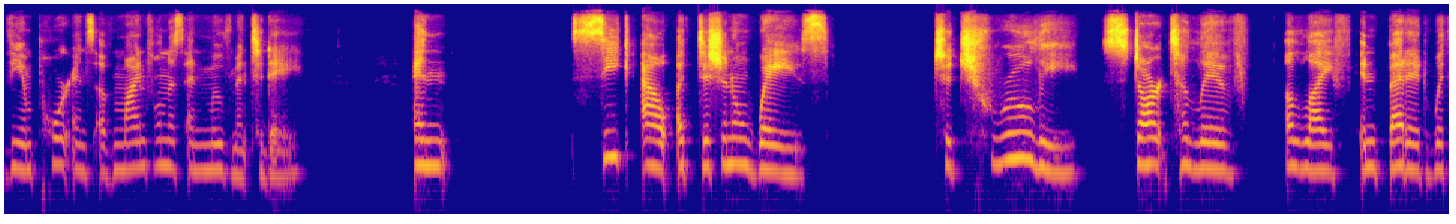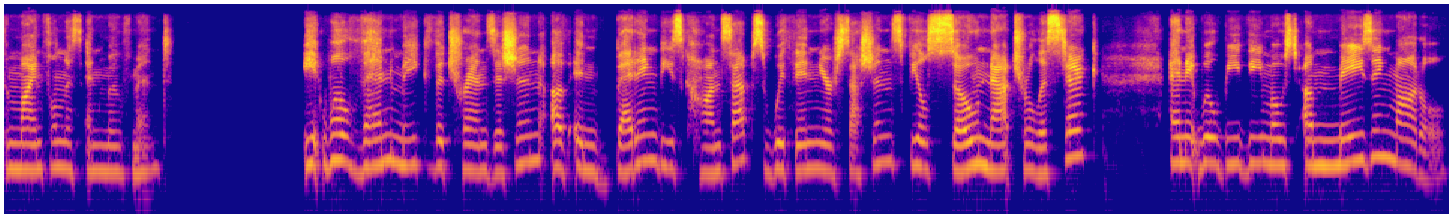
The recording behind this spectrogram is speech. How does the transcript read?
the importance of mindfulness and movement today and seek out additional ways to truly start to live a life embedded with mindfulness and movement. It will then make the transition of embedding these concepts within your sessions feel so naturalistic. And it will be the most amazing model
